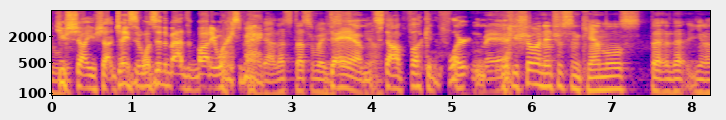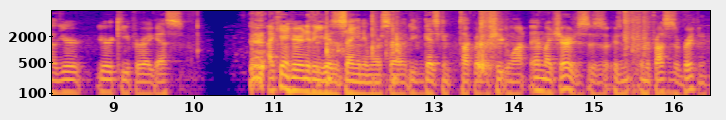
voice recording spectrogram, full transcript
You shot your shot. Jason, what's in the Bath and Body Works bag? yeah, that's that's the way just, Damn, you know. stop fucking flirting, man. if you show an interest in candles, that that you know you're you're a keeper, I guess. I can't hear anything you guys are saying anymore, so you guys can talk about whatever shit you want. And my chair is, is, is in the process of breaking.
